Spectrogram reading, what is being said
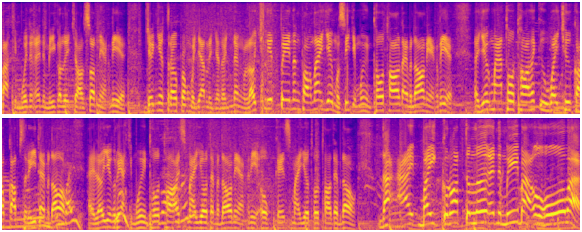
ប៉ះជាមួយនឹង enemy ក៏លេង Johnson អ្នកគ្នាអញ្ចឹងយើងត្រូវប្រុងប្រយ័ត្នលេងចំណុចហ្នឹងឥឡូវឆ្លៀតពេលហ្នឹងផងដែរយើងមកស៊ីជាមួយនឹង total តែម្ដងអ្នកគ្នាហើយយើងមក total ហើយគឺវាយឈឺកប់កប់សេរីតែម្ដងហើយឥឡូវយើងរាក់ជាមួយនឹង total ហើយស្មៃយកតែម្ដងអ្នកគ្នាអូខេស្មៃយក total តែម្ដងដាក់អាយ3គ្រាប់ទៅលើ enemy បាទអូហូបាទ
